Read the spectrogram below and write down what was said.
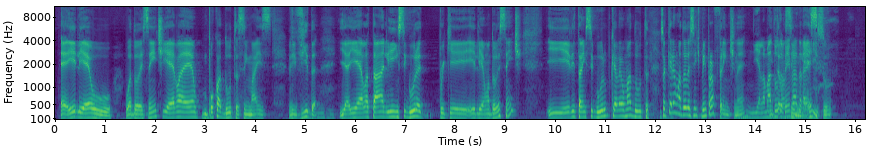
É, ele é o o adolescente e ela é um pouco adulta, assim, mais vivida. Uhum. E aí ela tá ali insegura porque ele é um adolescente. E ele tá inseguro porque ela é uma adulta. Só que ele é uma adolescente bem pra frente, né? E ela é uma adulta então, bem assim, pra trás. É isso.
